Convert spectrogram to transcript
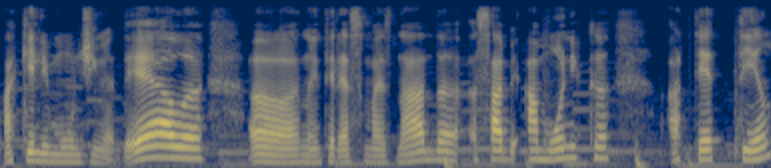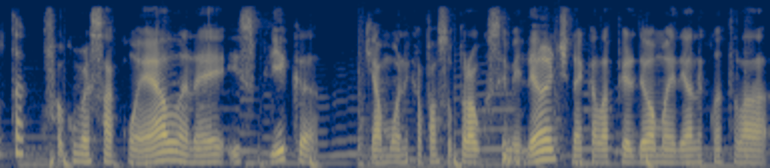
aquele mundinho é dela, uh, não interessa mais nada, sabe? A Mônica até tenta conversar com ela, né? Explica que a Mônica passou por algo semelhante, né? Que ela perdeu a mãe dela enquanto ela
